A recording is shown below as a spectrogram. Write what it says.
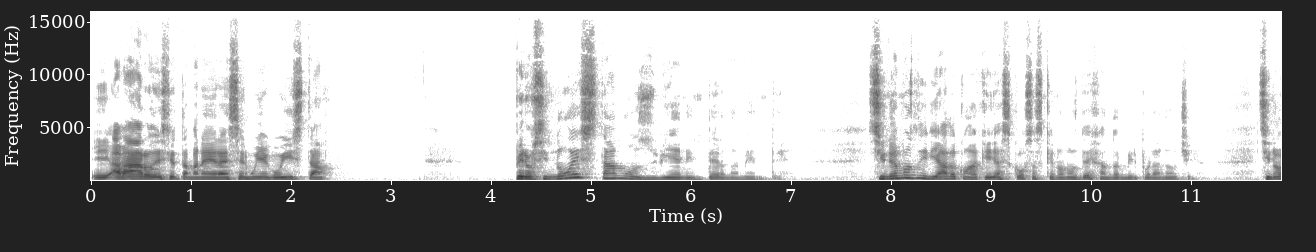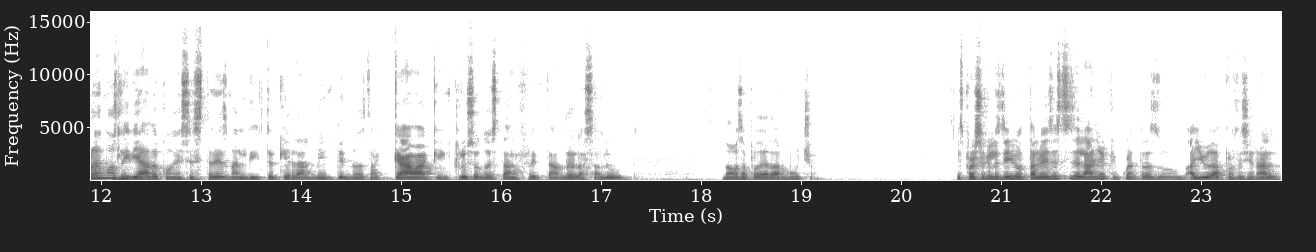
eh, avaro de cierta manera, en ser muy egoísta. Pero si no estamos bien internamente, si no hemos lidiado con aquellas cosas que no nos dejan dormir por la noche, si no hemos lidiado con ese estrés maldito que realmente nos acaba, que incluso nos está afectando la salud, no vamos a poder dar mucho. Es por eso que les digo, tal vez este es el año que encuentras ayuda profesional.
